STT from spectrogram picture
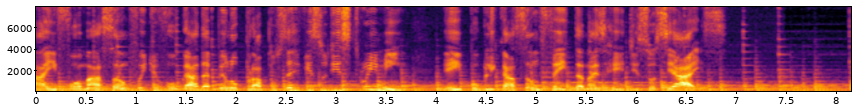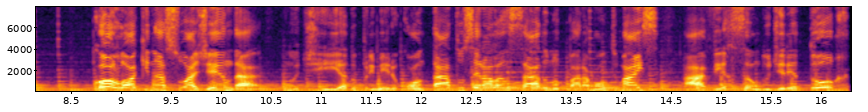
A informação foi divulgada pelo próprio serviço de streaming em publicação feita nas redes sociais. Coloque na sua agenda. No dia do primeiro contato será lançado no Paramount+, a versão do diretor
